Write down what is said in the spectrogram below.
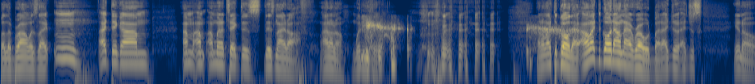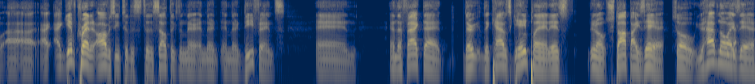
but LeBron was like, mm, I think I'm I'm I'm I'm gonna take this this night off. I don't know. What do you think? I don't like to go that I don't like to go down that road, but I just I just you know I I, I give credit obviously to the to the Celtics and their and their and their defense and and the fact that their the Cavs game plan is you know stop Isaiah. So you have no Isaiah.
